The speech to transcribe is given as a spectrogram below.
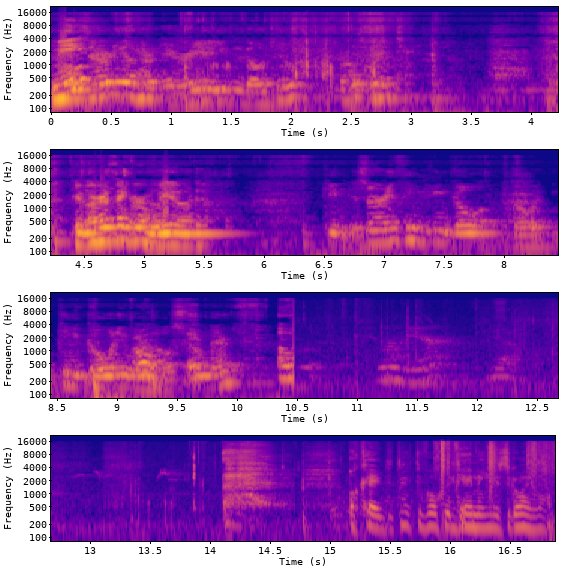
Me? Is there any other area you can go to? People are gonna think we're weird. Can, is there anything you can go go? Can you go anywhere Oh, else from oh. there? Oh. From here? Yeah. Okay, Detective Oka Gaming is going up.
